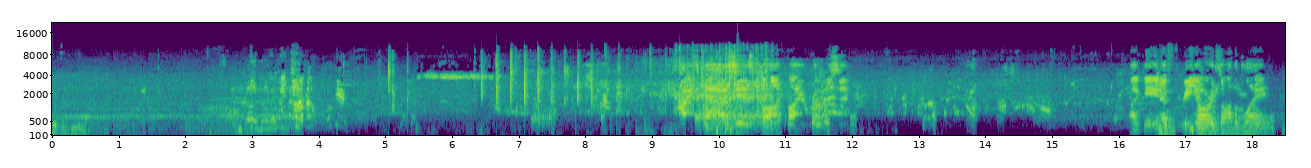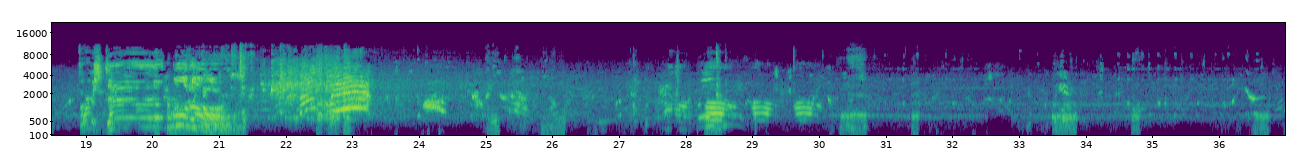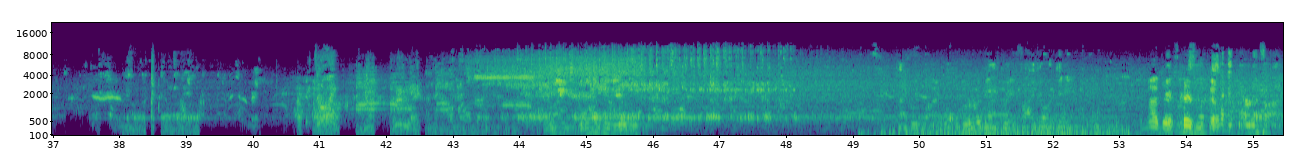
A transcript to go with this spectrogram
Nice pass is caught by Roberson. A gain of three yards on the play. First down, Bulldogs. Nice block Tackled by Wahlberg after a five-yard gain. Not. Second down and five.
